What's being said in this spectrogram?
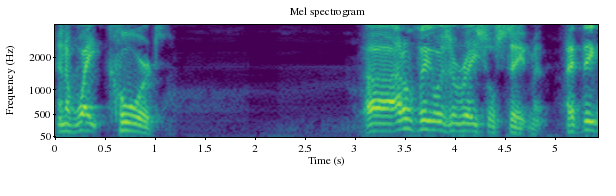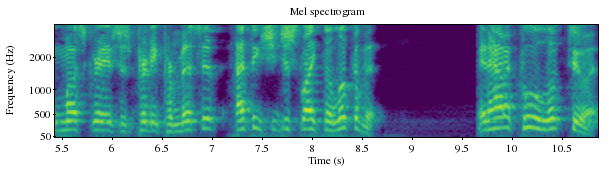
and a white cord. Uh, I don't think it was a racial statement. I think Musgraves is pretty permissive. I think she just liked the look of it. It had a cool look to it.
